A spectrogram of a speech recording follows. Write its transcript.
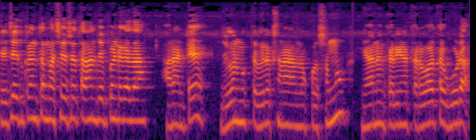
తెచేత్ గ్రంథం అశేషత అని చెప్పిండు కదా. అని అంటే జీవన్ముక్త విలక్షణానందం కోసము జ్ఞానం కలిగిన తర్వాత కూడా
